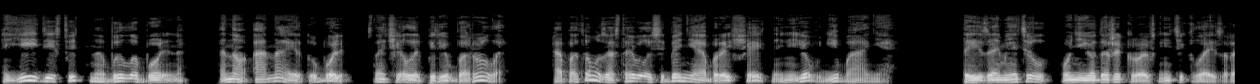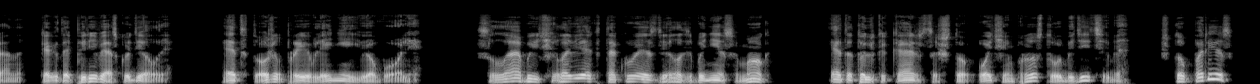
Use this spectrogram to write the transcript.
Ей действительно было больно, но она эту боль сначала переборола, а потом заставила себя не обращать на нее внимания. Ты заметил, у нее даже кровь не текла из раны, когда перевязку делали. Это тоже проявление ее воли. Слабый человек такое сделать бы не смог. Это только кажется, что очень просто убедить себя, что порез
